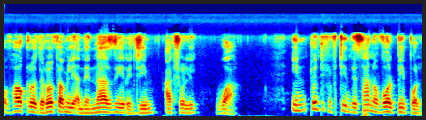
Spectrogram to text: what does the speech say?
of how close the royal family and the Nazi regime actually were. In 2015, the Sun of all people,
